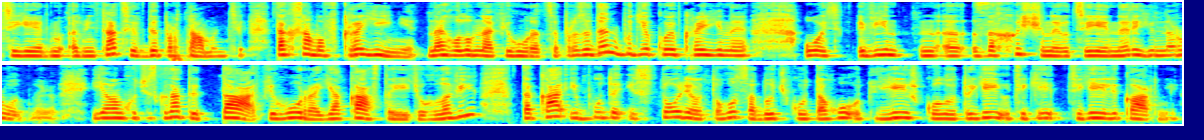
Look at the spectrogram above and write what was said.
цієї адміністрації в департаменті. Так само в країні найголовна фігура це президент будь-якої країни. Ось він е, захищений цією енергією народною. І я вам хочу сказати, та фігура, яка стоїть у голові, така і буде історія того садочку, того тієї школи, тієї, тієї, цієї лікарні.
